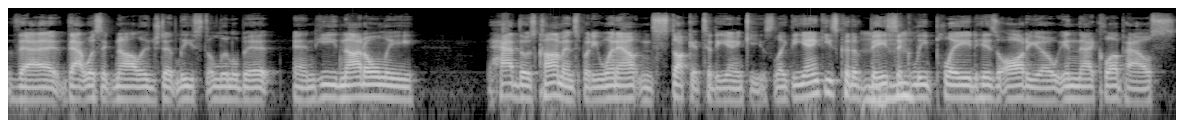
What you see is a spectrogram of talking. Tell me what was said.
that that was acknowledged at least a little bit. And he not only had those comments, but he went out and stuck it to the Yankees. Like the Yankees could have mm-hmm. basically played his audio in that clubhouse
